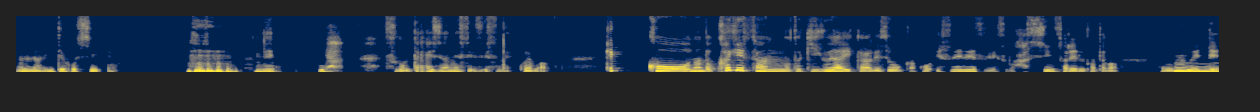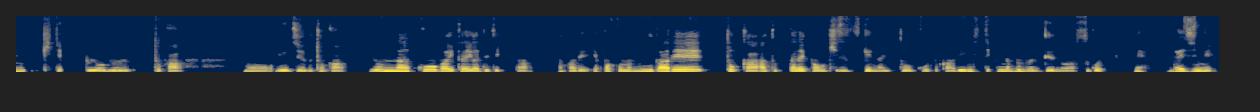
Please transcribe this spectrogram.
みんないてほしい。ね。いや、すごい大事なメッセージですね、これは。結構、なんだろう、影さんの時ぐらいからでしょうか、こう、SNS ですごい発信される方が多分増えてきて、ブログとか、もう YouTube とか、いろんなこう媒体が出てきた中で、やっぱこの見バレとか、あと誰かを傷つけない投稿とか、倫理的な部分っていうのはすごいね、大事に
